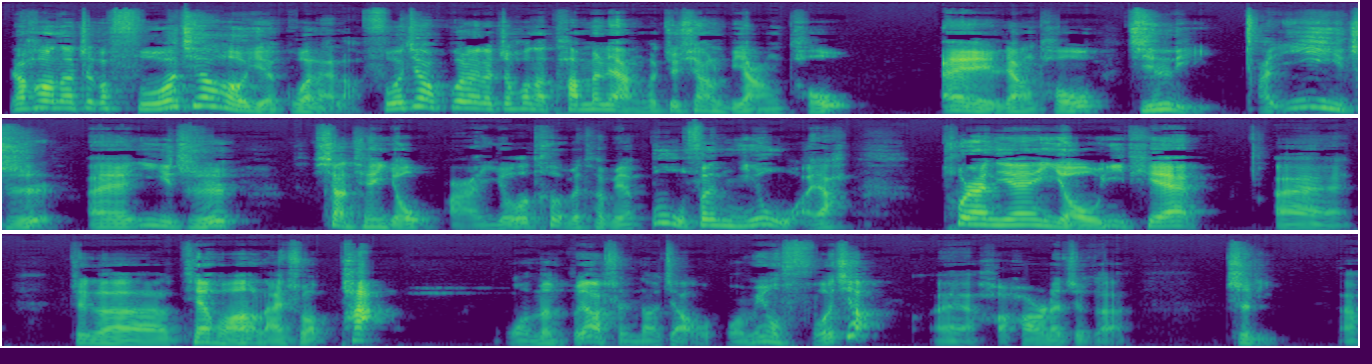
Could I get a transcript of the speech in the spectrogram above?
然后呢，这个佛教也过来了。佛教过来了之后呢，他们两个就像两头，哎，两头锦鲤啊，一直哎，一直向前游啊，游的特别特别不分你我呀。突然间有一天，哎，这个天皇来说，啪，我们不要神道教，我们用佛教，哎，好好的这个治理啊，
